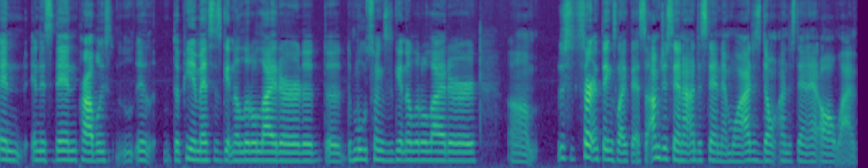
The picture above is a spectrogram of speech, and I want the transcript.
and and it's then probably it, the PMS is getting a little lighter, the the, the mood swings is getting a little lighter, um, just certain things like that. So I'm just saying I understand that more. I just don't understand at all why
